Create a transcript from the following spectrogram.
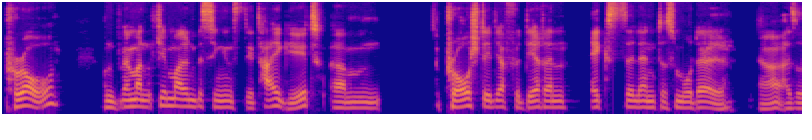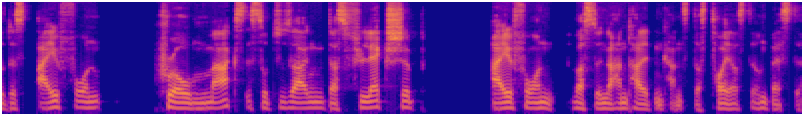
Pro. Und wenn man hier mal ein bisschen ins Detail geht, ähm, Pro steht ja für deren exzellentes Modell. Ja, also das iPhone Pro Max ist sozusagen das Flagship iPhone, was du in der Hand halten kannst, das teuerste und beste.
